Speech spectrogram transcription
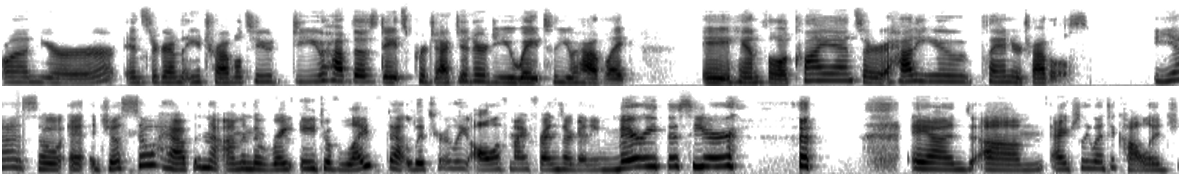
on your Instagram that you travel to, do you have those dates projected or do you wait till you have like a handful of clients or how do you plan your travels? Yeah, so it just so happened that I'm in the right age of life that literally all of my friends are getting married this year. and um, I actually went to college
